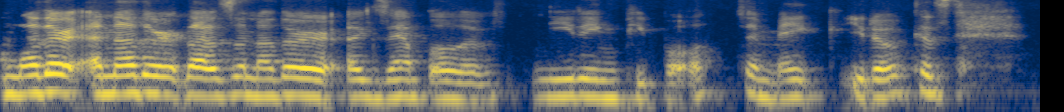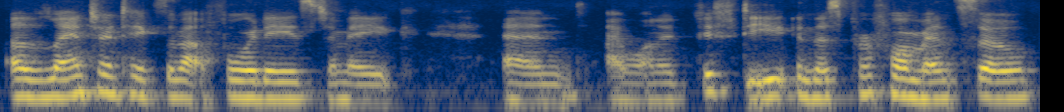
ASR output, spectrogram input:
another another that was another example of needing people to make you know because a lantern takes about four days to make and i wanted 50 in this performance so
